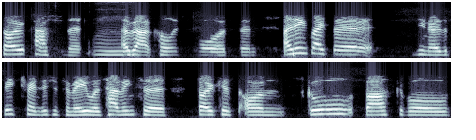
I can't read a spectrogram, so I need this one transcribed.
so passionate Wow. about college sports. And I think like the, you know, the big transition for me was having to focus on school, basketball,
